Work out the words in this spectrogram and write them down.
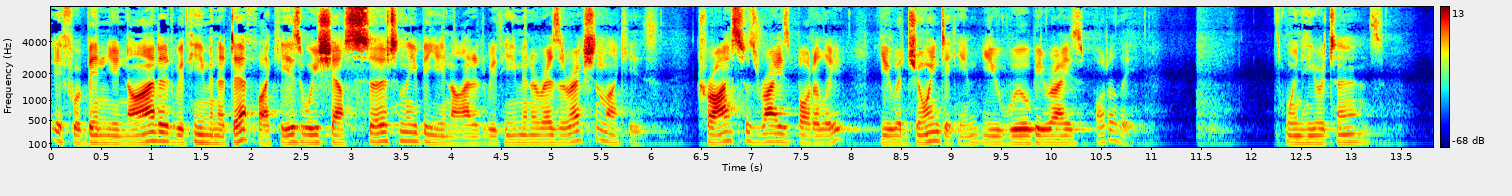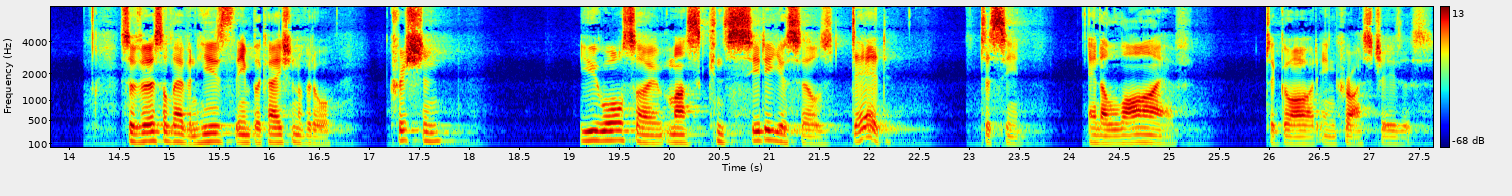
if we've been united with him in a death like his, we shall certainly be united with him in a resurrection like his. Christ was raised bodily, you are joined to him, you will be raised bodily when he returns. So, verse 11, here's the implication of it all Christian, you also must consider yourselves dead to sin and alive to God in Christ Jesus.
